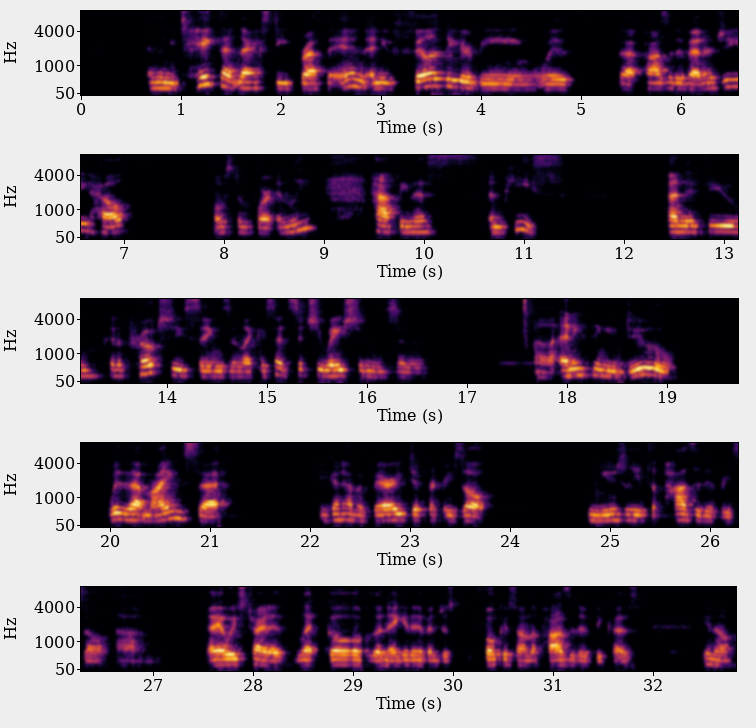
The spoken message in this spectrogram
And then you take that next deep breath in and you fill your being with that positive energy health most importantly happiness and peace. And if you can approach these things, and like I said, situations and uh, anything you do with that mindset, you're going to have a very different result. And usually it's a positive result. Um, I always try to let go of the negative and just focus on the positive because, you know,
